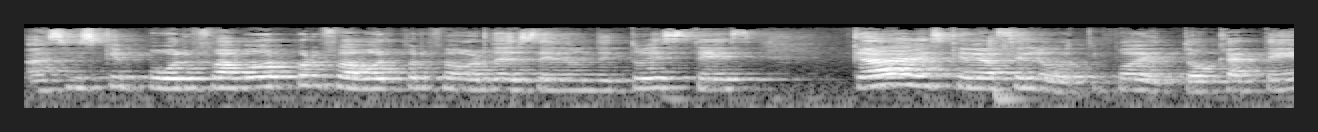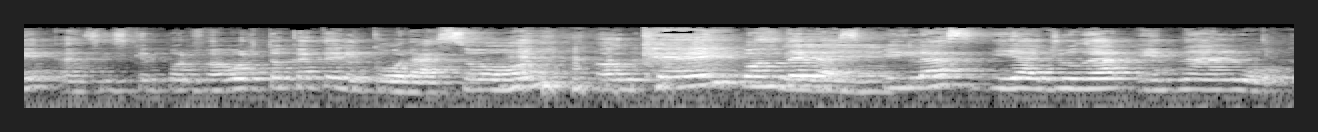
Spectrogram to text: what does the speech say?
Así es que por favor, por favor, por favor, desde donde tú estés, cada vez que veas el logotipo de Tócate, así es que por favor tócate el corazón, ¿ok? Ponte las pilas y ayuda en algo.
